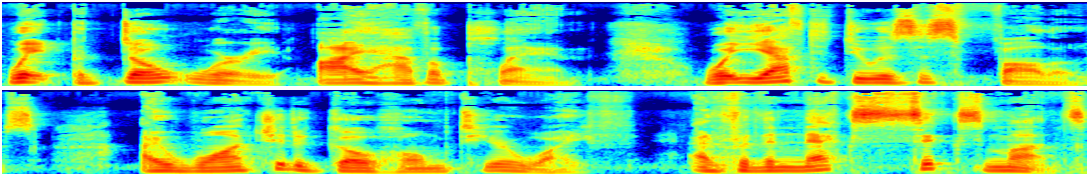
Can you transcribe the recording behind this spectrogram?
Wait, but don't worry. I have a plan. What you have to do is as follows. I want you to go home to your wife and for the next six months,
